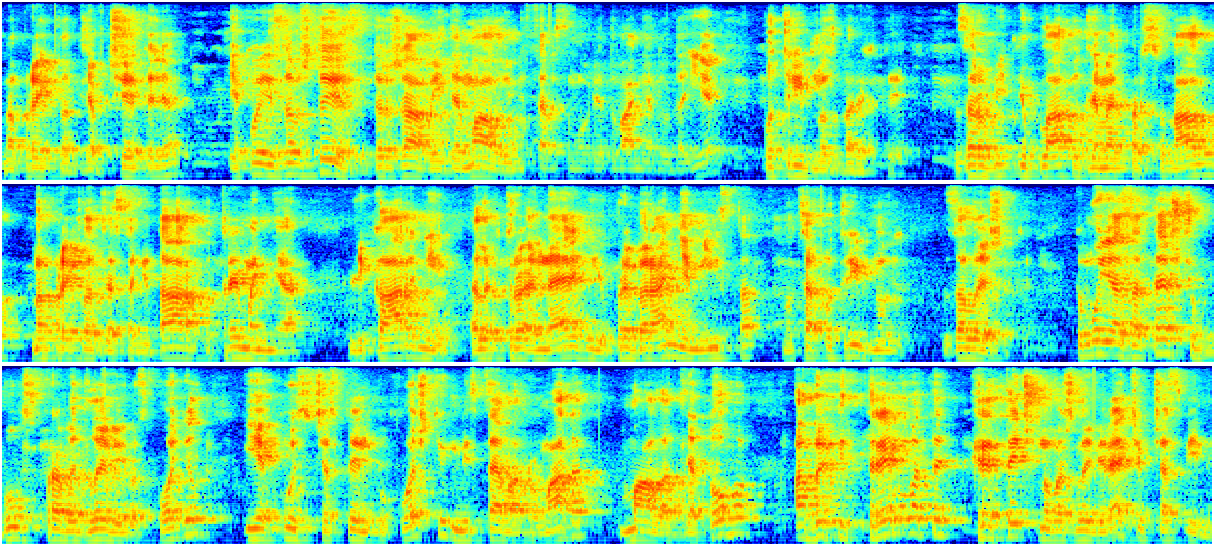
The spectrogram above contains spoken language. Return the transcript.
наприклад, для вчителя, якої завжди з держави йде мало, і місцеве самоврядування додає, потрібно зберегти заробітню плату для медперсоналу, наприклад, для санітара, отримання лікарні, електроенергію, прибирання міста. Ну це потрібно залишити. Тому я за те, щоб був справедливий розподіл і якусь частинку коштів місцева громада мала для того, аби підтримувати критично важливі речі в час війни.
